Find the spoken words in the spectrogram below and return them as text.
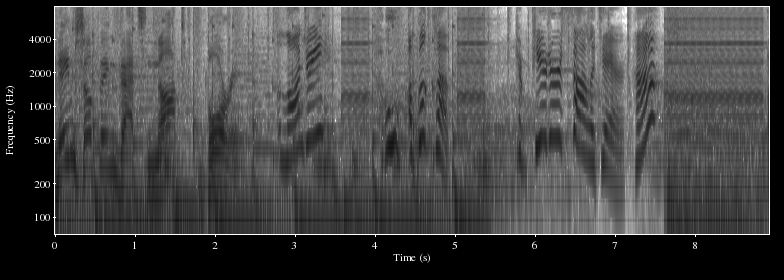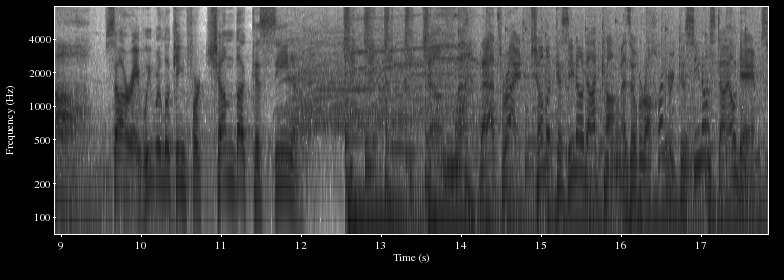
Name something that's not boring. A laundry? Ooh, a book club. Computer solitaire, huh? Ah, oh, sorry, we were looking for Chumba Casino. That's right. ChumbaCasino.com has over 100 casino style games.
